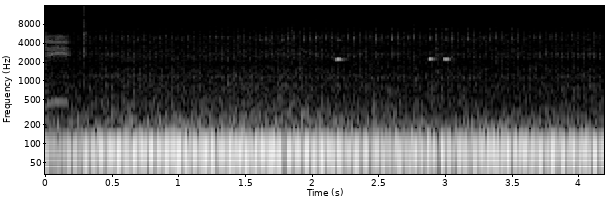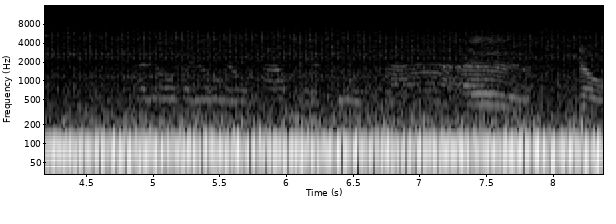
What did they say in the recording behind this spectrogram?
ดี ฮัลโหล ฮัลโหลเวลคัมเวลคัมค่ะ เออจบ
